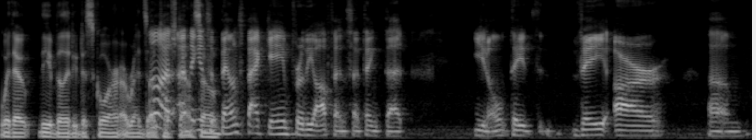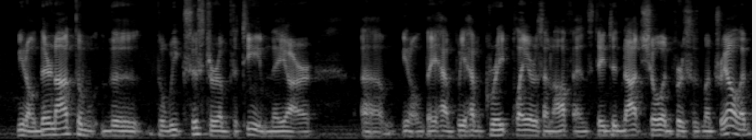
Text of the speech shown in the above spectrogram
without the ability to score a red zone no, touchdown. I, I think so. it's a bounce back game for the offense. I think that you know they they are um, you know they're not the the the weak sister of the team. They are um, you know they have we have great players on offense. They did not show it versus Montreal, and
